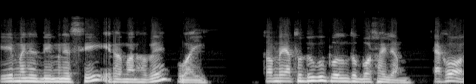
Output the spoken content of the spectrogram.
a minus b minus c এটার মান হবে ওয়াই তো আমরা এতটুকু পর্যন্ত বসাইলাম। এখন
